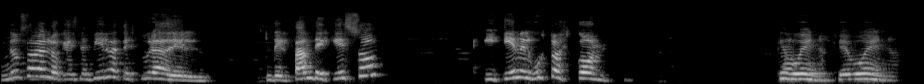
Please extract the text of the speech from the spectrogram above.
No saben lo que es. Es bien la textura del, del pan de queso y tiene el gusto a escón. Qué bueno, qué bueno.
